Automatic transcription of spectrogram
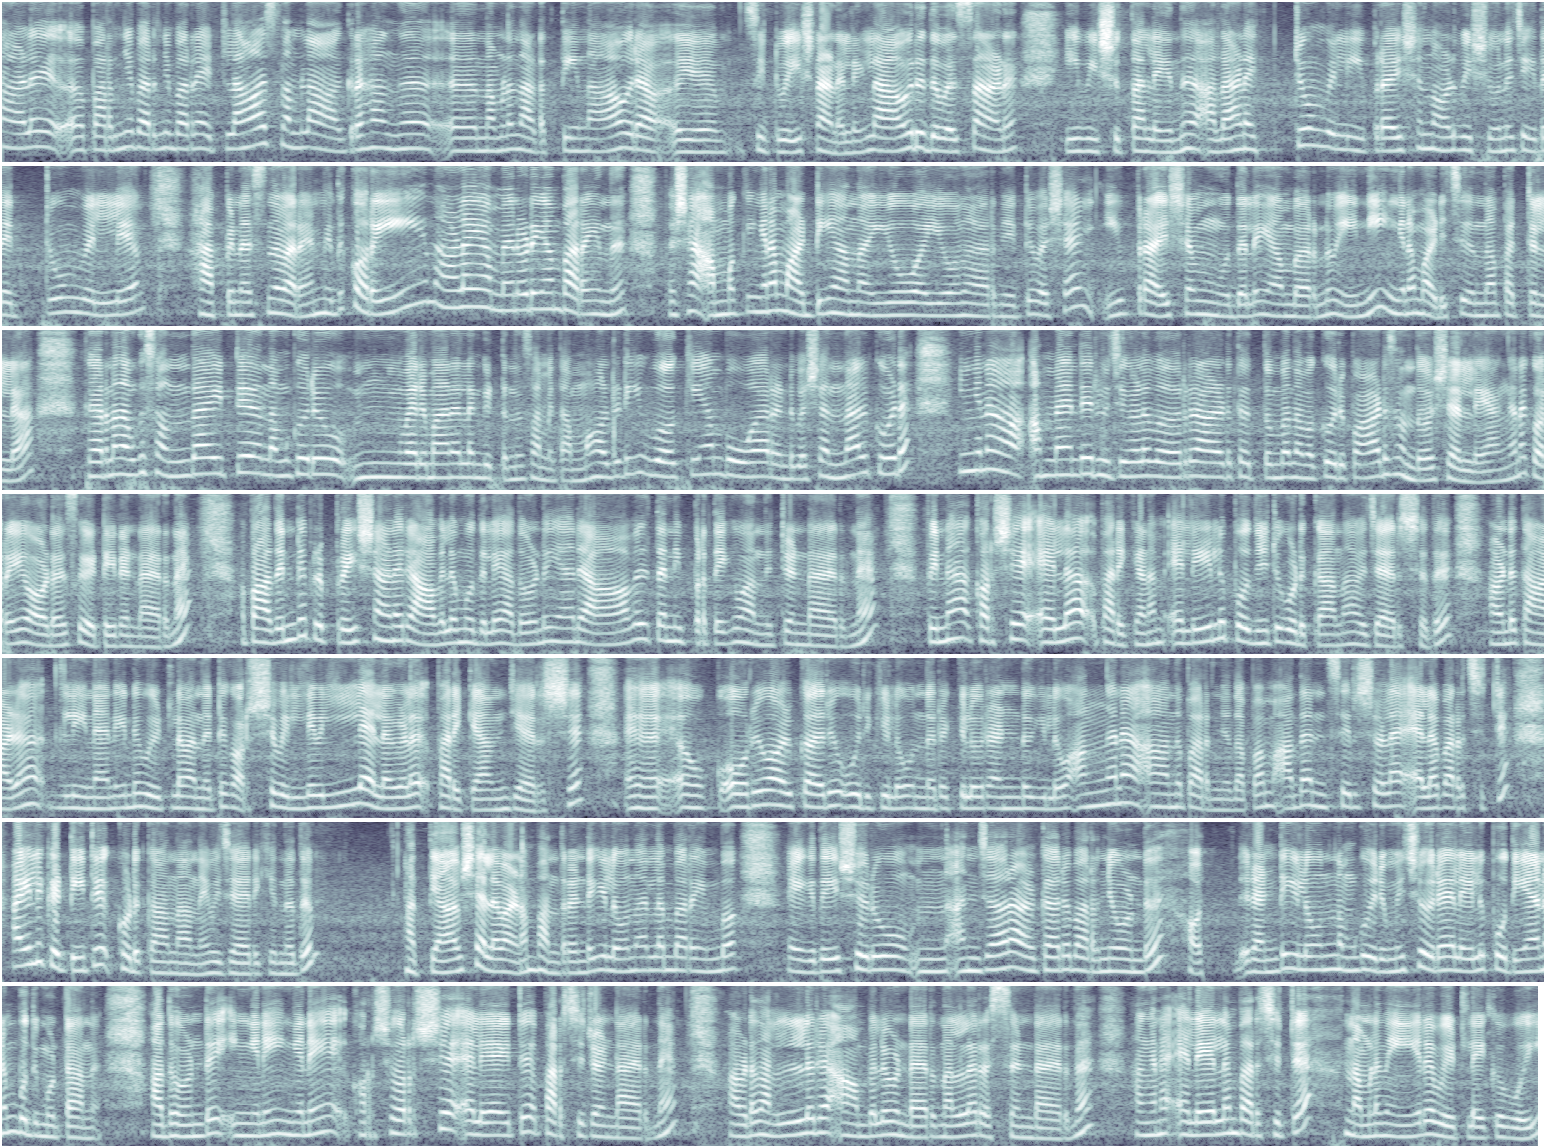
നാൾ പറഞ്ഞ് പറഞ്ഞ് പറഞ്ഞ് അറ്റ് ലാസ്റ്റ് നമ്മൾ ആഗ്രഹം അങ്ങ് നമ്മൾ നടത്തിയെന്ന ആ ഒരു സിറ്റുവേഷനാണ് അല്ലെങ്കിൽ ആ ഒരു ദിവസമാണ് ഈ വിഷു തലേന്ന്. അതാണ് ഏറ്റവും വലിയ ഈ പ്രാവശ്യം നമ്മൾ വിഷുവിന് ചെയ്ത ഏറ്റവും വലിയ ഹാപ്പിനെസ് എന്ന് പറയാൻ ഇത് കുറേ നാളായി അമ്മേനോട് ഞാൻ പറയുന്നത് പക്ഷേ അമ്മയ്ക്ക് ഇങ്ങനെ മടിയാന്ന് അയ്യോ അയ്യോ എന്ന് പറഞ്ഞിട്ട്. പക്ഷേ ഈ പ്രാവശ്യം മുതൽ ഞാൻ പറഞ്ഞു ഇനി ഇങ്ങനെ മടിച്ച് നിന്നാൽ പറ്റില്ല. കാരണം നമുക്ക് സ്വന്തമായിട്ട് നമുക്കൊരു വരുമാനമെല്ലാം കിട്ടുന്ന സമയത്ത് അമ്മ ഓൾറെഡി വർക്ക് ചെയ്യാൻ പോകാറുണ്ട് പക്ഷെ എന്നാൽ കൂടെ ഇങ്ങനെ അമ്മേന്റെ രുചികൾ വേറൊരാളടുത്ത് എത്തുമ്പോൾ നമുക്ക് ഒരുപാട് സന്തോഷമല്ലേ? അങ്ങനെ കുറേ ഓർഡേഴ്സ് കിട്ടിയിട്ടുണ്ടായിരുന്നേ. അപ്പോൾ അതിന്റെ പ്രിപ്പറേഷനാണ് രാവിലെ മുതലേ. അതുകൊണ്ട് ഞാൻ രാവിലെ തന്നെ ഇപ്പുറത്തേക്ക് വന്നിട്ടുണ്ടായിരുന്നേ. പിന്നെ കുറച്ച് ഇല പറിക്കണം. ഇലയിൽ പൊതിഞ്ഞിട്ട് കൊടുക്കാമെന്നാണ് വിചാരിച്ചത്. അതുകൊണ്ട് താഴെ ലീനാനീന്റെ വീട്ടിൽ വന്നിട്ട് കുറച്ച് വലിയ വലിയ ഇലകൾ പറിക്കാമെന്ന് വിചാരിച്ച് ഓരോ ആൾക്കാർ ഒരു കിലോ ഒന്നര കിലോ രണ്ട് കിലോ അങ്ങനെ ആണ് പറഞ്ഞത്. അപ്പം അതനുസരിച്ചുള്ള ഇല പറിച്ചിട്ട് അതിൽ കെട്ടിയിട്ട് കൊടുക്കാമെന്നാണ് വിചാരിക്കുന്നത്. അത്യാവശ്യം അല്ല വേണം പന്ത്രണ്ട് കിലോ എന്നെല്ലാം പറയുമ്പോൾ ഏകദേശം ഒരു അഞ്ചാറ് ആൾക്കാർ പറഞ്ഞുകൊണ്ട് രണ്ട് കിലോ ഒന്നും നമുക്ക് ഒരുമിച്ച് ഒരു ഇലയിൽ പൊതിയാനും ബുദ്ധിമുട്ടാണ് അതുകൊണ്ട് ഇങ്ങനെ ഇങ്ങനെ കുറച്ച് കുറച്ച് ഇലയായിട്ട് പറിച്ചിട്ടുണ്ടായിരുന്നേ. അവിടെ നല്ലൊരു ആമ്പലം ഉണ്ടായിരുന്നു നല്ല രസമുണ്ടായിരുന്നു. അങ്ങനെ ഇലയെല്ലാം പറിച്ചിട്ട് നമ്മൾ നേരെ വീട്ടിലേക്ക് പോയി.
